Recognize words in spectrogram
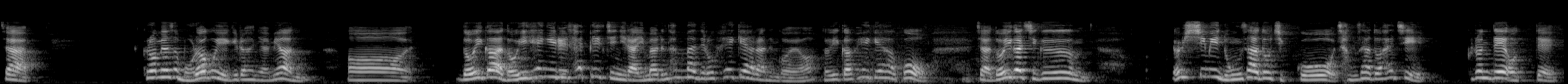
자, 그러면서 뭐라고 얘기를 하냐면 어, 너희가 너희 행위를 살필지니라 이 말은 한마디로 회개하라는 거예요. 너희가 회개하고 자 너희가 지금 열심히 농사도 짓고 장사도 하지 그런데 어때?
